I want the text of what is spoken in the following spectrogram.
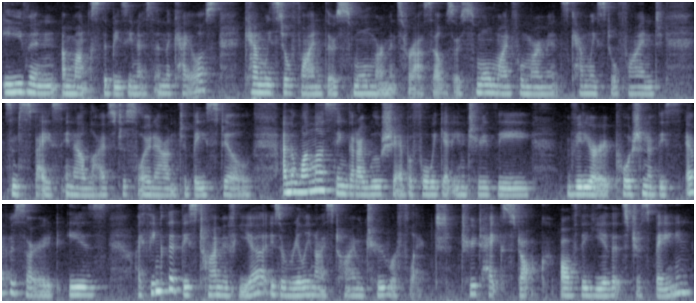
even amongst the busyness and the chaos. Can we still find those small moments for ourselves, those small mindful moments? Can we still find some space in our lives to slow down, to be still? And the one last thing that I will share before we get into the video portion of this episode is I think that this time of year is a really nice time to reflect, to take stock of the year that's just been.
